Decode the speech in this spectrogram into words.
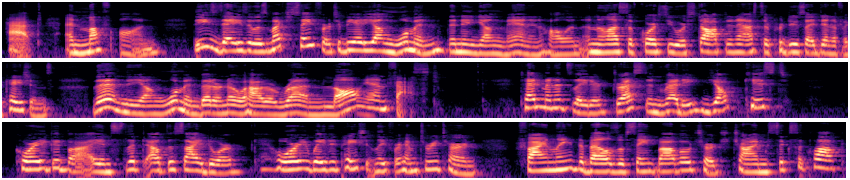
hat, and muff on. These days, it was much safer to be a young woman than a young man in Holland, unless, of course, you were stopped and asked to produce identifications. Then the young woman better know how to run long and fast. Ten minutes later, dressed and ready, Jop kissed Corrie goodbye and slipped out the side door. Corrie waited patiently for him to return. Finally, the bells of St. Bavo Church chimed six o'clock,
